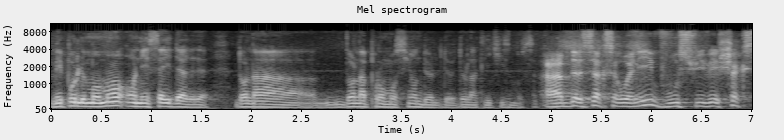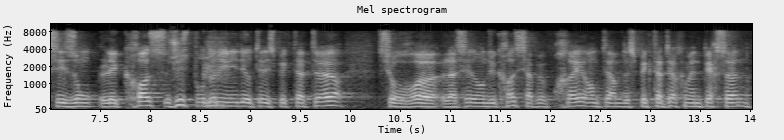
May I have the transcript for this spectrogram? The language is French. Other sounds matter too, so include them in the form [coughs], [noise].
Mais pour le moment, on essaye de, dans, la, dans la promotion de, de, l'athlétisme. Abdelsak Serwani, vous suivez chaque saison les crosses. Juste pour donner une idée aux téléspectateurs, sur euh, la saison du cross, c'est à peu près, en termes de spectateurs, combien de personnes?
